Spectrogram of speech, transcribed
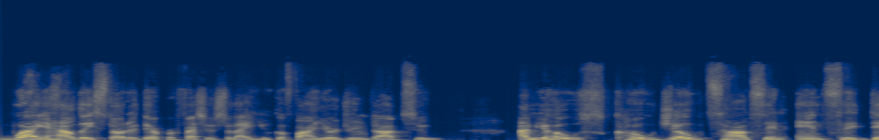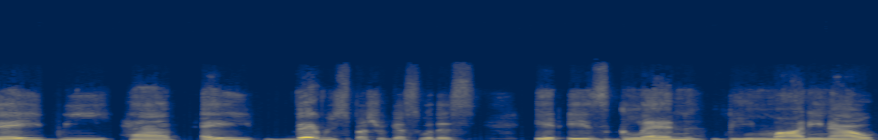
why and how they started their profession so that you could find your dream job too. I'm your host, Kojo Thompson, and today we have a very special guest with us. It is Glen Bhimani. Now,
